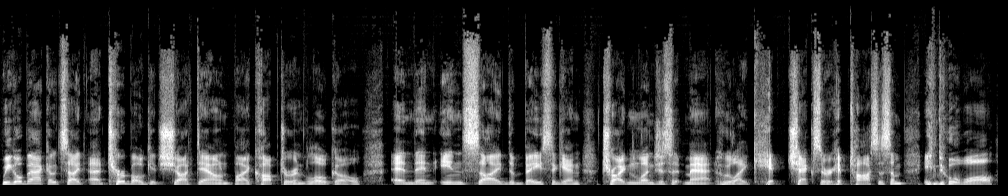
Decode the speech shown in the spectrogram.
we go back outside. Uh, Turbo gets shot down by Copter and Loco, and then inside the base again, Trident lunges at Matt, who like hip checks or hip tosses him into a wall,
